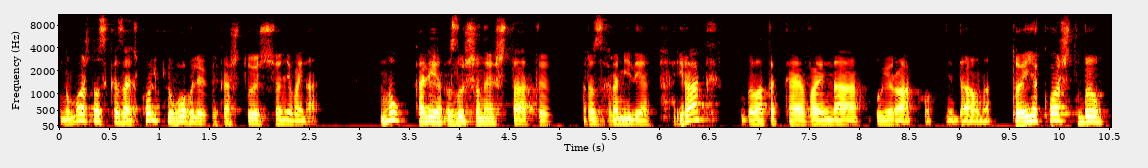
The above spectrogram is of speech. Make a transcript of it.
Ну можна сказаць колькі увогуле каштуе сёння вайна. Ну калі злучаныя штаты разграмілі Ірак была такая вайна у іраку недавно то яе кошт быў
